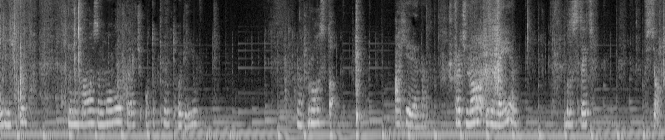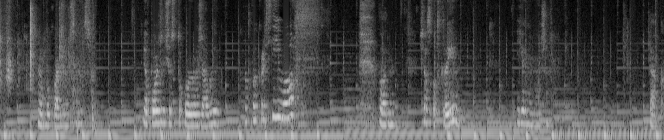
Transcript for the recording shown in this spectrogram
олійку. Мені мама замовила, коротше, отаку от олію. Вона просто охеренна. Коротше, но із неї блистить все. Ну, в буквальном сенсе. Я пользуюсь сейчас такой рожевой. Она такая красивая. Ладно, сейчас открою. Ее не можем. Так.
